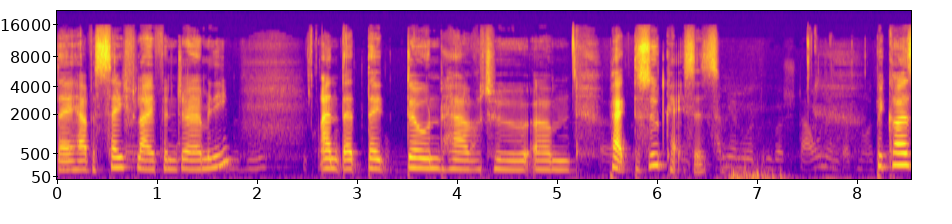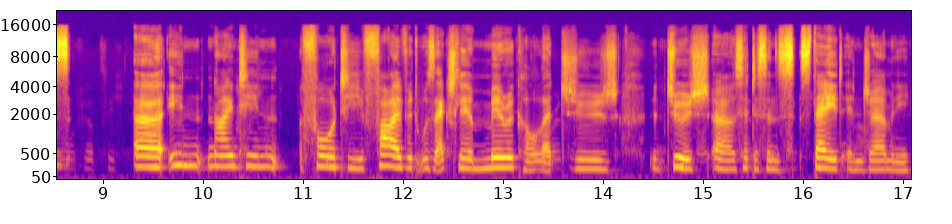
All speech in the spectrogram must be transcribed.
they have a safe life in Germany and that they don't have to um, pack the suitcases. Because uh, in 1945, it was actually a miracle that Jews, Jewish uh, citizens stayed in Germany.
